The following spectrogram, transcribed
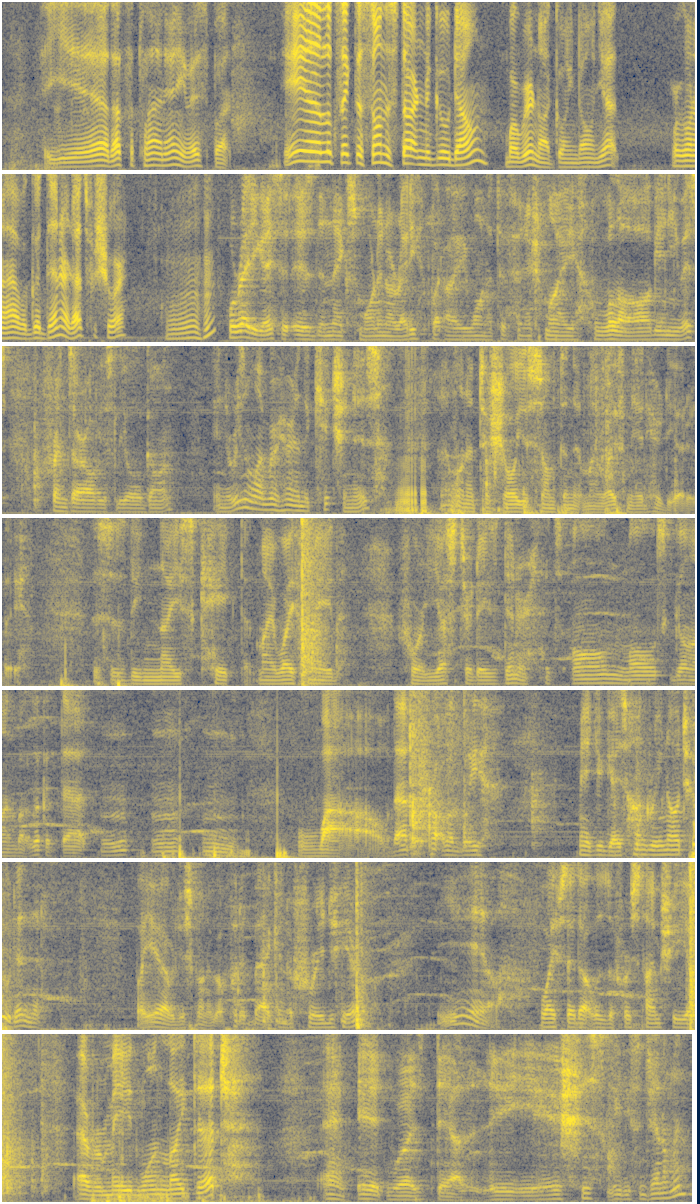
Yeah, that's the plan anyways, but... Yeah, looks like the sun is starting to go down, but we're not going down yet. We're going to have a good dinner, that's for sure. Mm-hmm. Alrighty guys, it is the next morning already, but I wanted to finish my vlog anyways. Friends are obviously all gone. And the reason why we're here in the kitchen is I wanted to show you something that my wife made here the other day. This is the nice cake that my wife made for yesterday's dinner. It's almost gone, but look at that. Mm, mm, mm. Wow, that probably made you guys hungry now too, didn't it? But yeah, we're just gonna go put it back in the fridge here. Yeah, wife said that was the first time she uh, ever made one like that. And it was delicious, ladies and gentlemen.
